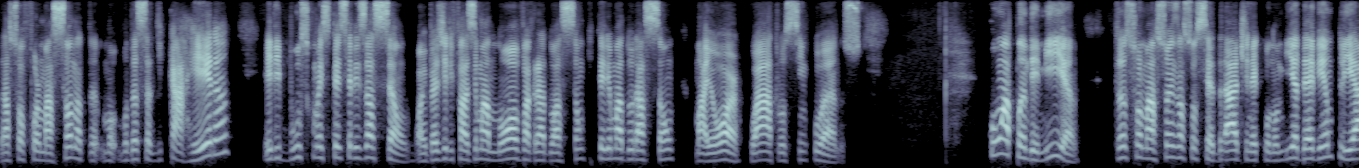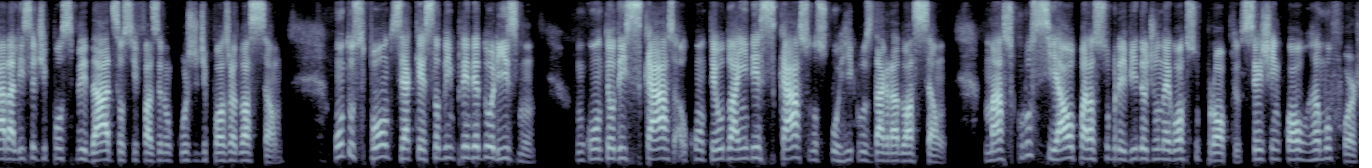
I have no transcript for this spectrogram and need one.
na sua formação, na mudança de carreira, ele busca uma especialização, ao invés de ele fazer uma nova graduação que teria uma duração maior, quatro ou cinco anos. Com a pandemia, transformações na sociedade e na economia devem ampliar a lista de possibilidades ao se fazer um curso de pós-graduação. Um dos pontos é a questão do empreendedorismo, um conteúdo escasso, um conteúdo ainda escasso nos currículos da graduação, mas crucial para a sobrevida de um negócio próprio, seja em qual ramo for.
